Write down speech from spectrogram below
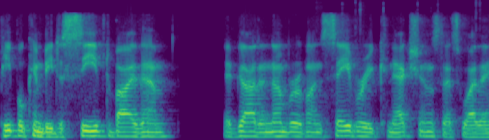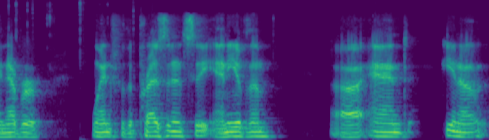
people can be deceived by them. They've got a number of unsavory connections. That's why they never went for the presidency, any of them. Uh, and, you know,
